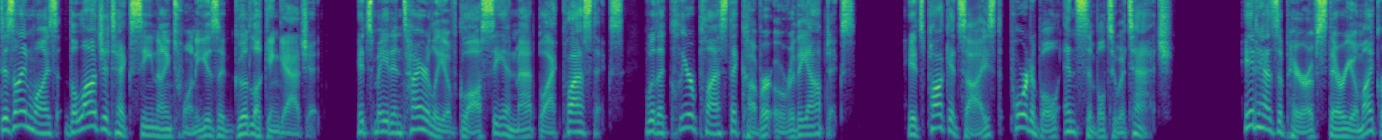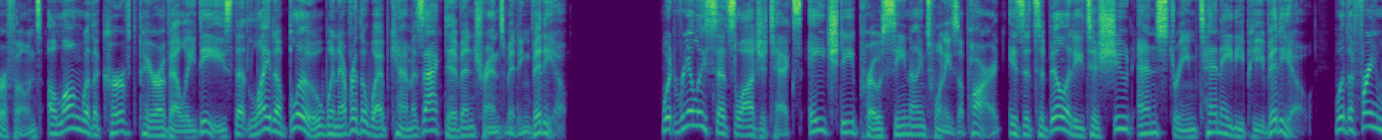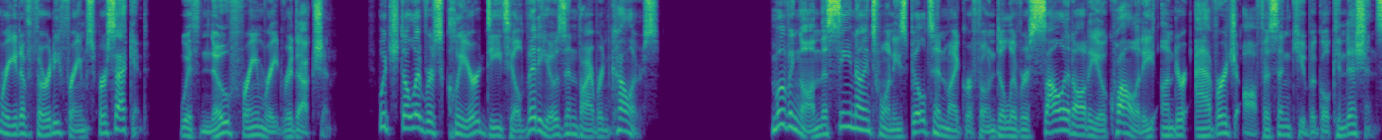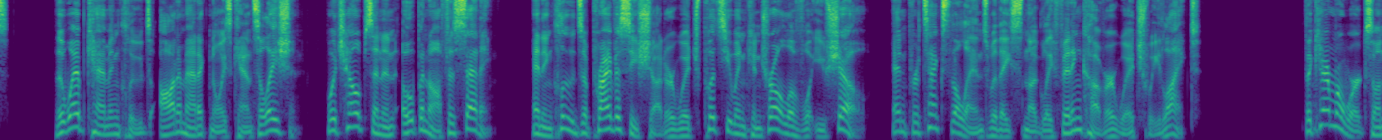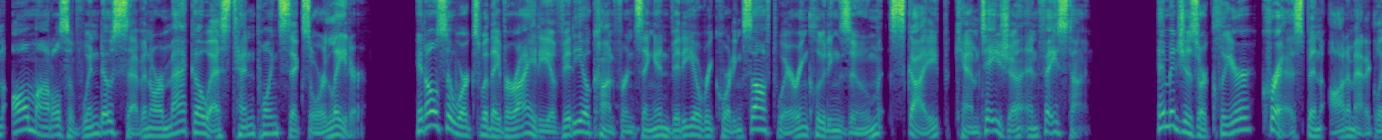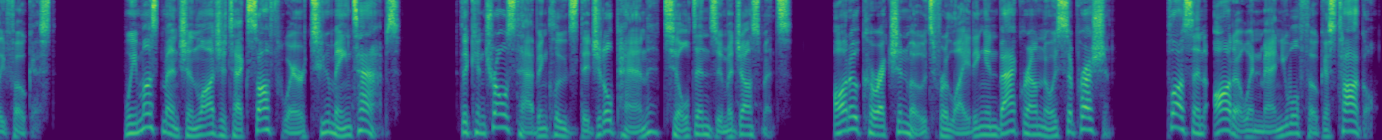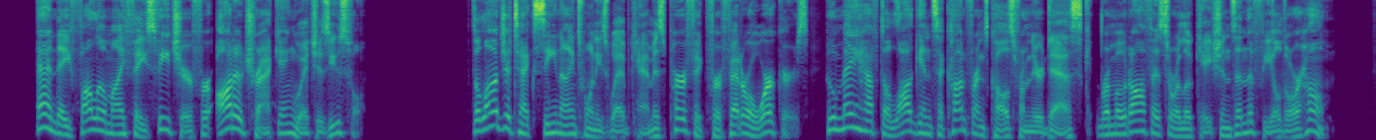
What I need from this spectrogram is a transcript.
Design-wise, the Logitech C920 is a good-looking gadget. It's made entirely of glossy and matte black plastics, with a clear plastic cover over the optics. It's pocket-sized, portable, and simple to attach. It has a pair of stereo microphones along with a curved pair of LEDs that light up blue whenever the webcam is active and transmitting video. What really sets Logitech's HD Pro C920s apart is its ability to shoot and stream 1080p video with a frame rate of 30 frames per second, with no frame rate reduction, which delivers clear, detailed videos in vibrant colors. Moving on, the C920's built-in microphone delivers solid audio quality under average office and cubicle conditions. The webcam includes automatic noise cancellation, which helps in an open office setting, and includes a privacy shutter which puts you in control of what you show and protects the lens with a snugly fitting cover which we liked. The camera works on all models of Windows 7 or Mac OS 10.6 or later, it also works with a variety of video conferencing and video recording software including Zoom, Skype, Camtasia, and FaceTime. Images are clear, crisp, and automatically focused. We must mention Logitech software two main tabs. The Controls tab includes digital pan, tilt, and zoom adjustments, auto correction modes for lighting and background noise suppression, plus an auto and manual focus toggle, and a Follow My Face feature for auto tracking which is useful. The Logitech C920's webcam is perfect for federal workers who may have to log into conference calls from their desk, remote office, or locations in the field or home.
